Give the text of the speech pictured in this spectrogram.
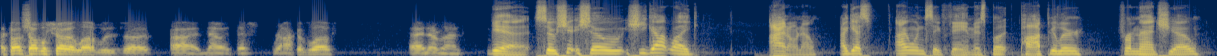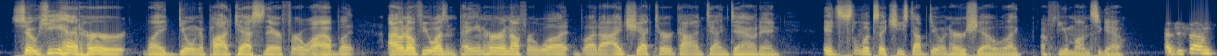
I thought Double Shot at Love was uh, uh, no, that's Rock of Love. Uh, never mind. Yeah. So she so she got like I don't know. I guess I wouldn't say famous, but popular from that show. So he had her like doing a podcast there for a while, but I don't know if he wasn't paying her enough or what. But I checked her content out, and it looks like she stopped doing her show like a few months ago. I just found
